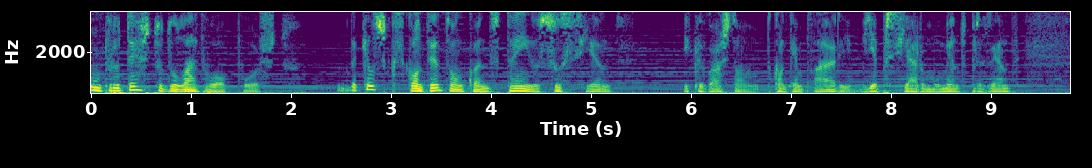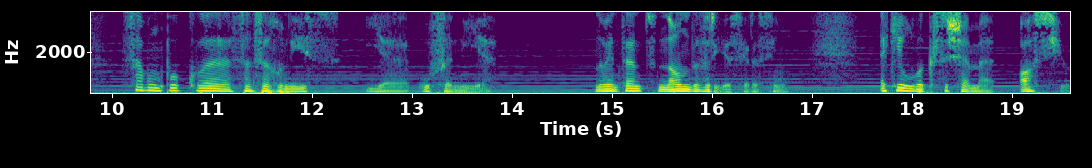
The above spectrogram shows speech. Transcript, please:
um protesto do lado oposto, daqueles que se contentam quando têm o suficiente e que gostam de contemplar e de apreciar o momento presente, sabe um pouco a fanfarronice e a ufania. No entanto, não deveria ser assim. Aquilo a que se chama ócio,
